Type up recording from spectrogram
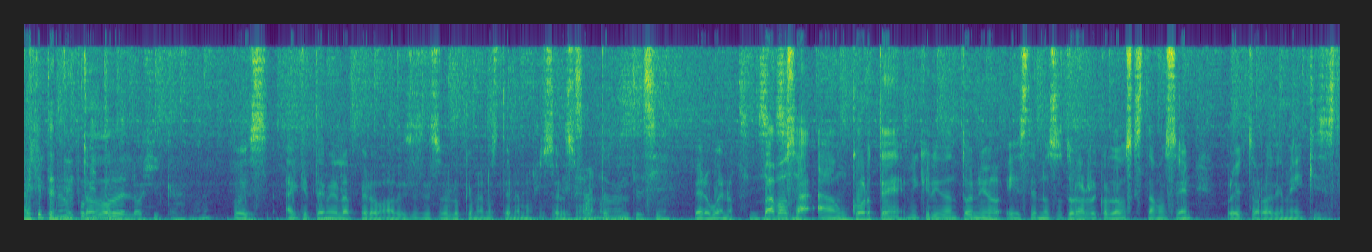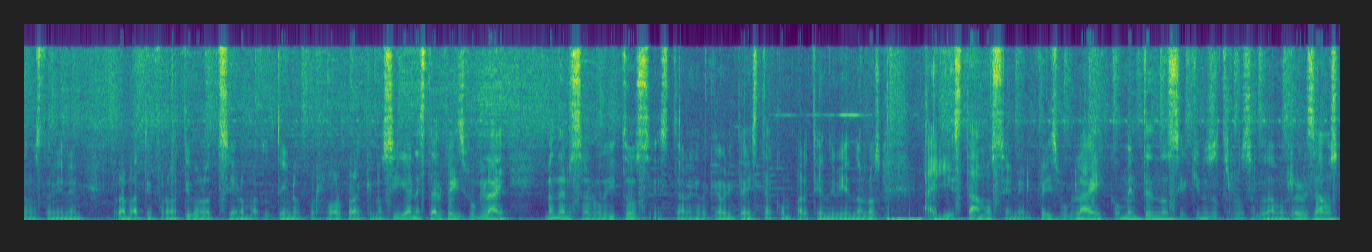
hay que tener un poquito de lógica, ¿no? Pues hay que tenerla, pero a veces eso es lo que menos tenemos los seres humanos. Exactamente, sí. Pero bueno, vamos A, un corte, mi querido Antonio. Este, nosotros recordamos que estamos en Proyecto Radio MX, estamos también en Ramate Informativo Noticiero Matutino, por favor, para que nos sigan. Está el Facebook Live, mándenos saluditos, está la gente que ahorita está compartiendo y viéndonos. Ahí estamos en el Facebook Live. Coméntenos y aquí nosotros los saludamos. Regresamos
